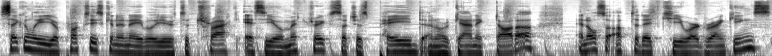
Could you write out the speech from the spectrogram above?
Secondly, your proxies can enable you to track SEO metrics such as paid and organic data, and also up-to-date keyword rankings.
